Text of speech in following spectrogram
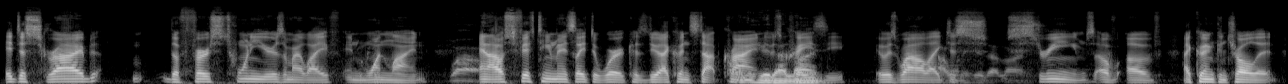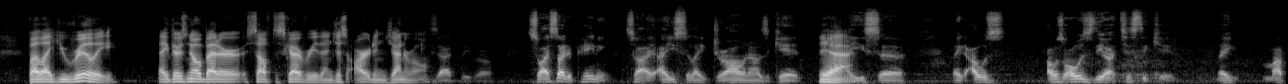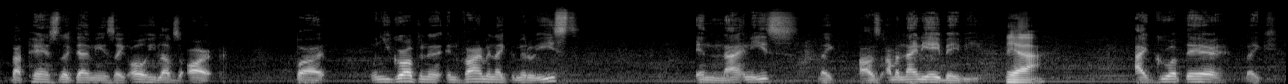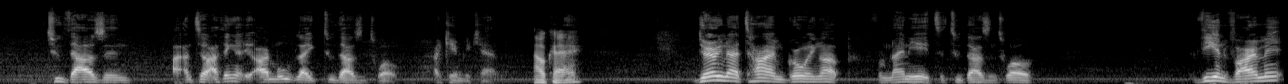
it described the first twenty years of my life in one line, Wow. and I was fifteen minutes late to work because dude, I couldn't stop crying. It was that line. crazy. It was wild, like I just hear that line. streams of of I couldn't control it, but like you really like there's no better self discovery than just art in general. exactly, bro. So I started painting. So I, I used to like draw when I was a kid. Yeah. I used to, like, I was, I was always the artistic kid. Like my my parents looked at me as like, oh, he loves art. But when you grow up in an environment like the Middle East, in the nineties, like I was, I'm a '98 baby. yeah, I grew up there like 2000 until I think I moved like 2012. I came to Canada. Okay. During that time growing up from 98 to 2012, the environment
